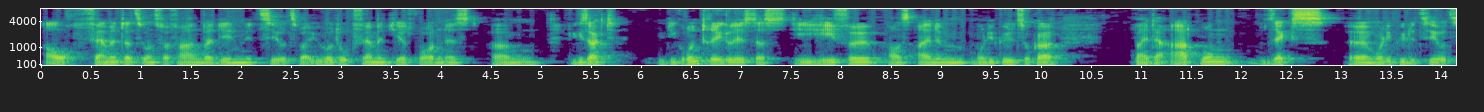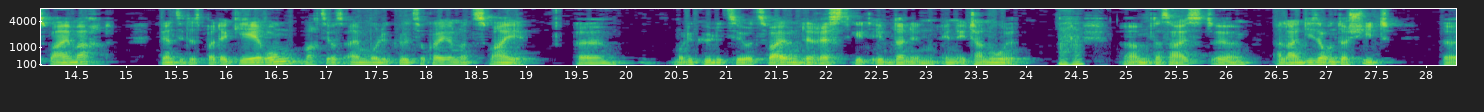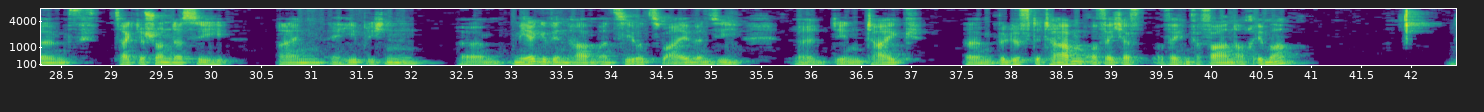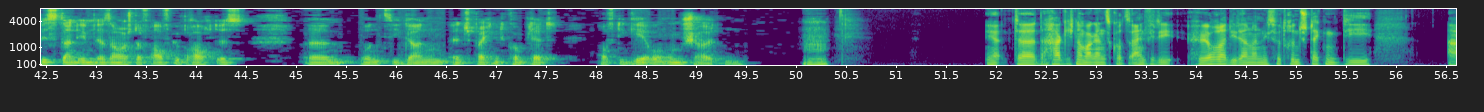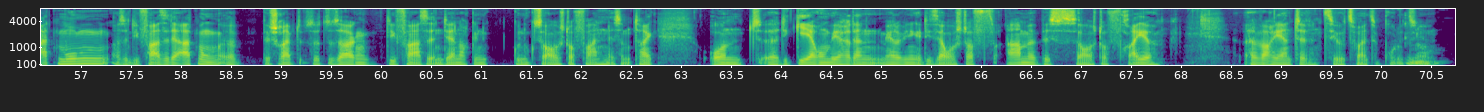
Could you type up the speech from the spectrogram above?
auch Fermentationsverfahren, bei denen mit CO2-Überdruck fermentiert worden ist. Ähm, wie gesagt, die Grundregel ist, dass die Hefe aus einem Molekül Zucker bei der Atmung sechs äh, Moleküle CO2 macht Während sie das bei der Gärung macht sie aus einem Molekül Zucker ja nur zwei äh, Moleküle CO2 und der Rest geht eben dann in, in Ethanol. Mhm. Ähm, das heißt, äh, allein dieser Unterschied äh, zeigt ja schon, dass sie einen erheblichen äh, Mehrgewinn haben an CO2, wenn sie äh, den Teig äh, belüftet haben, auf, welcher, auf welchem Verfahren auch immer, bis dann eben der Sauerstoff aufgebraucht ist ähm, und sie dann entsprechend komplett auf die Gärung umschalten. Mhm. Ja, da, da hake ich nochmal ganz kurz ein für die Hörer, die da noch nicht so drin stecken. Die Atmung, also die Phase der Atmung äh, beschreibt sozusagen die Phase, in der noch genug, genug Sauerstoff vorhanden ist im Teig. Und äh, die Gärung wäre dann mehr oder weniger die sauerstoffarme bis sauerstofffreie äh, Variante, CO2 zu produzieren. Genau.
